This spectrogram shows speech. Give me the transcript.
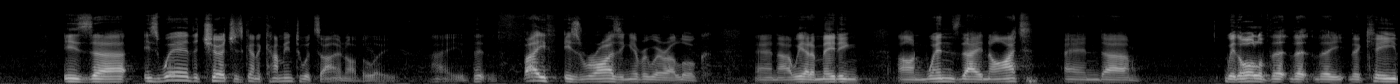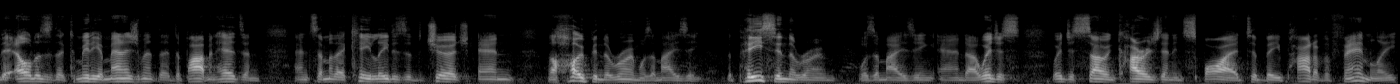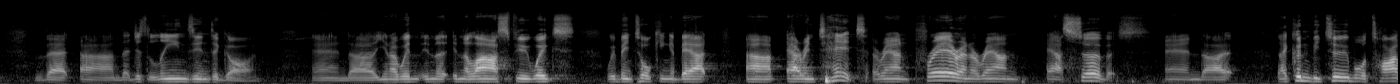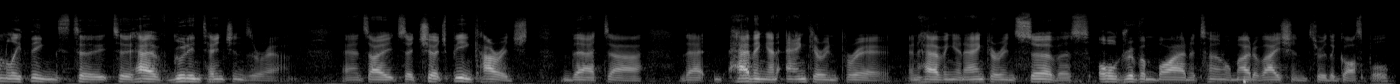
is, uh, is where the church is going to come into its own, I believe. Hey, faith is rising everywhere I look. And uh, we had a meeting on Wednesday night, and um, with all of the, the, the, the, key, the elders, the committee of management, the department heads, and, and some of the key leaders of the church, and the hope in the room was amazing the peace in the room was amazing, and uh, we're just we're just so encouraged and inspired to be part of a family that um, that just leans into God. And uh, you know, in the in the last few weeks, we've been talking about uh, our intent around prayer and around our service, and uh, they couldn't be two more timely things to to have good intentions around. And so, so church, be encouraged that uh, that having an anchor in prayer and having an anchor in service, all driven by an eternal motivation through the gospel,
